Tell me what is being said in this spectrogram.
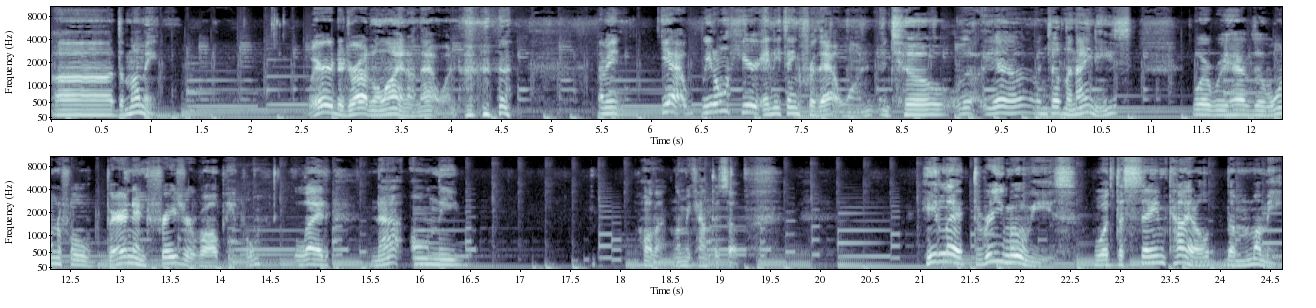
Uh, The Mummy. Where to draw the line on that one? I mean, yeah, we don't hear anything for that one until, yeah, until the 90s where we have the wonderful Brendan Fraser of all people, led not only. Hold on, let me count this up. He led three movies with the same title, The Mummy.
